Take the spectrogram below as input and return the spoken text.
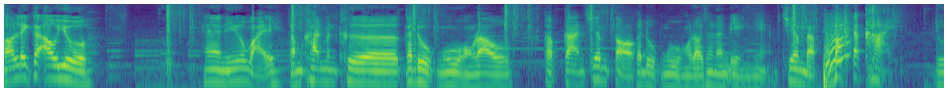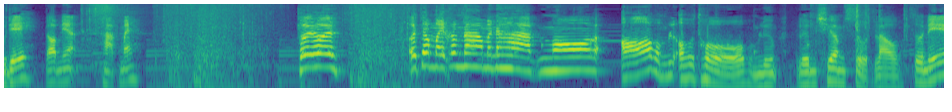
ล้อเล็กก็เอาอยู่ แค่นี้ก็ไหวสำคัญมันคือกระดูกงูของเรา กับการเชื่อมต่อกระดูกงูของเราเท่านั้นเองเนี่ยเชื่อมแบบบักตะข่ายดูดิรอบเนี้ยหักไหมเฮ้ยเฮ้ยเอ้ยทำไมข้างหน้ามันหักงอ อ๋อผมโอ้โถ ผมลืมลืมเชื่อมสูตรเรา สูตรนี้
